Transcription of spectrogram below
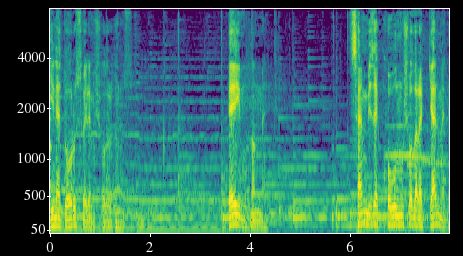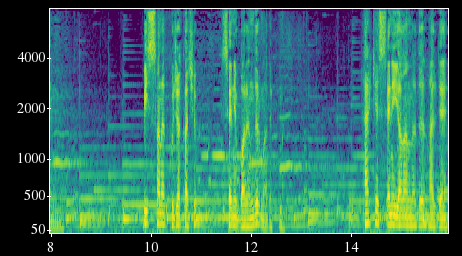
yine doğru söylemiş olurdunuz. Ey Muhammed! Sen bize kovulmuş olarak gelmedin mi? Biz sana kucak açıp seni barındırmadık mı? Herkes seni yalanladığı halde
